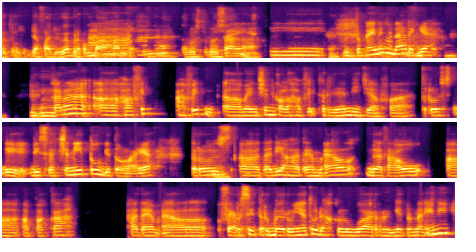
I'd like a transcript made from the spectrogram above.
gitu. Java juga berkembang kan ah, terus-terusan. Nah, nah, ini menarik ya. Karena uh, Hafid Hafid uh, mention kalau Hafid kerjanya di Java, terus di di section itu gitu lah ya. Terus hmm. uh, tadi yang HTML nggak tahu uh, apakah HTML versi terbarunya tuh udah keluar gitu. Nah ini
